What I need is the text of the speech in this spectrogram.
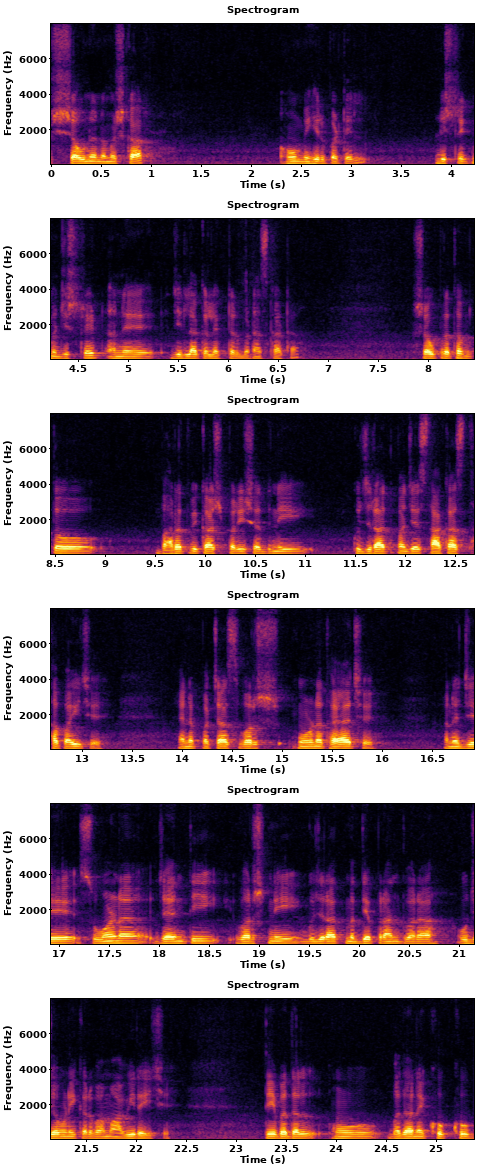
સૌને નમસ્કાર. હું મિહિર પટેલ, ડિસ્ટ્રિક્ટ મેજિસ્ટ્રેટ અને જિલ્લા કલેક્ટર બનાસકાંઠા. સૌપ્રથમ તો ભારત વિકાસ પરિષદની ગુજરાતમાં જે શાખા સ્થપાઈ છે, એને પચાસ વર્ષ પૂર્ણ થયા છે અને જે સુવર્ણ જયંતિ વર્ષની ગુજરાત મધ્ય પ્રાંત દ્વારા ઉજવણી કરવામાં આવી રહી છે, તે બદલ હું બધાને ખૂબ ખૂબ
